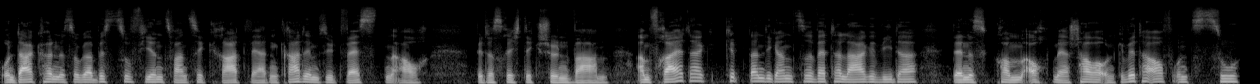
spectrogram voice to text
und da können es sogar bis zu 24 Grad werden, gerade im Südwesten auch wird es richtig schön warm. Am Freitag kippt dann die ganze Wetterlage wieder, denn es kommen auch mehr Schauer und Gewitter auf uns zu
